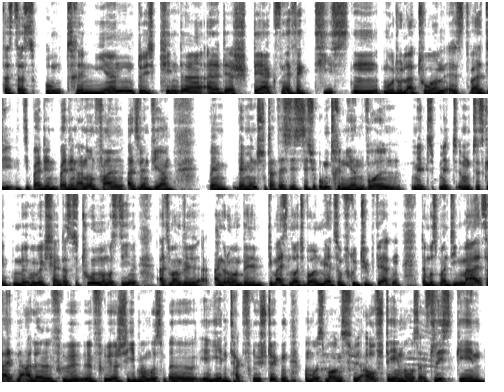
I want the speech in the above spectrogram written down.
dass das Umtrainieren durch Kinder einer der stärksten, effektivsten Modulatoren ist, weil die, die bei den, bei den anderen Fallen, also wenn wir, wenn, wenn Menschen tatsächlich sich umtrainieren wollen mit, mit, und es gibt Möglichkeiten, das zu tun, man muss die, also man will, angenommen man will, die meisten Leute wollen mehr zum Frühtyp werden, dann muss man die Mahlzeiten alle früh, äh, früher schieben, man muss äh, jeden Tag frühstücken, man muss morgens früh aufstehen, man muss ans Licht gehen,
